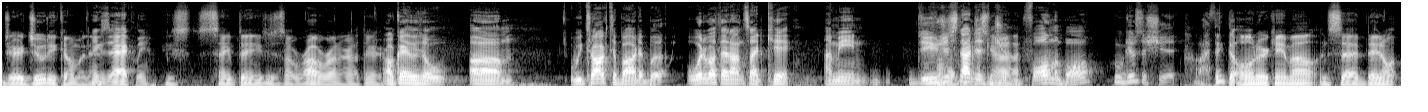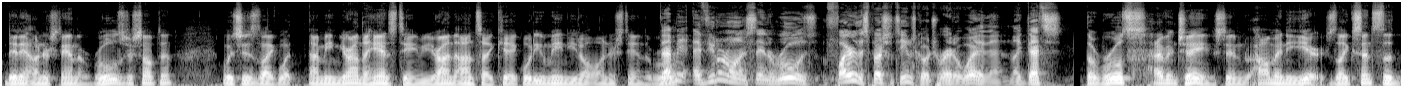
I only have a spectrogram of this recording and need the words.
Jerry Jeudy coming in. Exactly. He's same thing. He's just a route runner out there. Okay, so um, we talked about it, but what about that onside kick? I mean, do you just Oh not just ju- fall on the ball? Who gives a shit? I think the owner came out and said they don't they didn't understand the rules or something, which is like what I mean. You're on the hands team. You're on the onside kick. What do you mean you don't understand the rules? That mean if you don't understand the rules, fire the special teams coach right away. Then, like that's the rules haven't changed in how many years? Like since the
